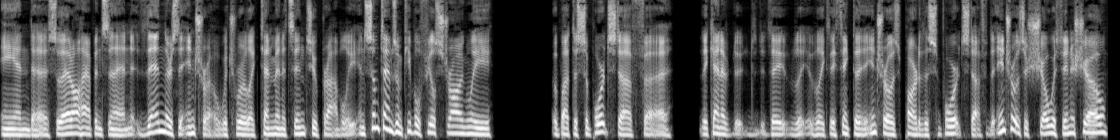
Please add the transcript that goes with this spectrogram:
And uh, so that all happens then. Then there's the intro, which we're like 10 minutes into probably. And sometimes when people feel strongly about the support stuff, uh, they kind of they like they think the intro is part of the support stuff. The intro is a show within a show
